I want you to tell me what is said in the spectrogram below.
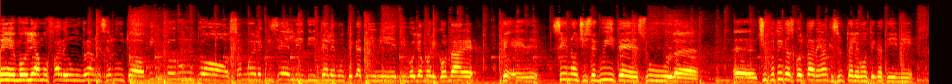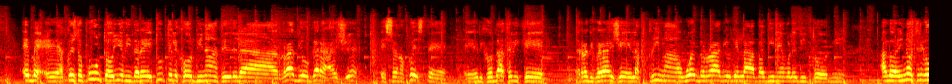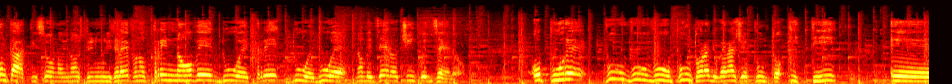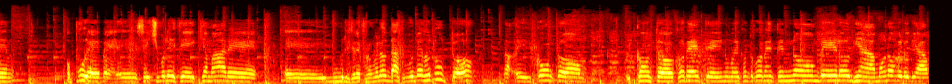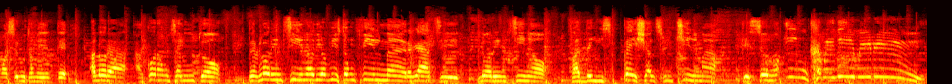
Bene, vogliamo fare un grande saluto a Victor Ugo, Samuele Chiselli di Tele Montecatini e vi vogliamo ricordare che eh, se non ci seguite sul eh, ci potete ascoltare anche su Tele Montecatini e beh eh, a questo punto io vi darei tutte le coordinate della Radio Garage e sono queste. Eh, ricordatevi che Radio Garage è la prima web radio della Valdinevole dintorni allora, i nostri contatti sono i nostri numeri di telefono 3923229050 oppure www.radiogarage.it e, oppure beh, eh, se ci volete chiamare eh, il numero di telefono ve l'ho dato, vi ho dato tutto? No, il conto il conto corrente, il numero di conto corrente non ve lo diamo, non ve lo diamo assolutamente. Allora, ancora un saluto per Lorenzino di Ho visto un film, ragazzi. Lorenzino fa degli special sul cinema che sono incredibili.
